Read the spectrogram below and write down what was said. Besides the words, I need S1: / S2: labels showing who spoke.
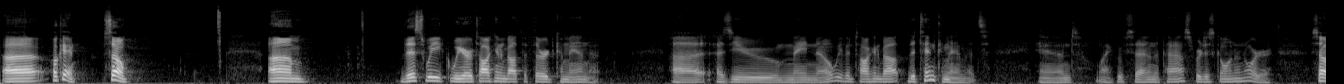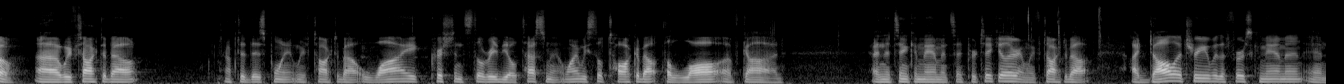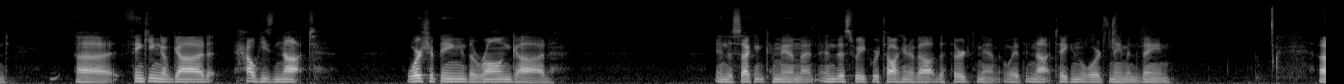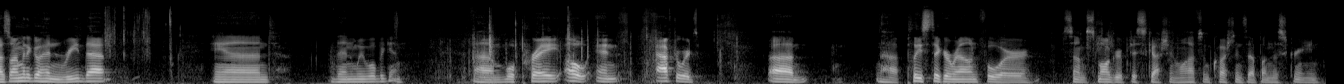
S1: Uh, okay, so um, this week we are talking about the third commandment. Uh, as you may know, we've been talking about the Ten Commandments. And like we've said in the past, we're just going in order. So uh, we've talked about, up to this point, we've talked about why Christians still read the Old Testament, why we still talk about the law of God and the Ten Commandments in particular. And we've talked about idolatry with the first commandment and uh, thinking of God how He's not, worshiping the wrong God in the second commandment. And this week we're talking about the third commandment with not taking the Lord's name in vain. Uh, so I'm going to go ahead and read that, and then we will begin. Um, we'll pray. Oh, and afterwards, um, uh, please stick around for some small group discussion. We'll have some questions up on the screen,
